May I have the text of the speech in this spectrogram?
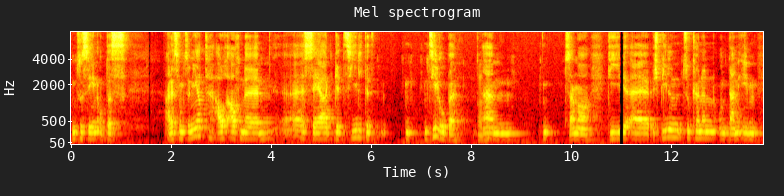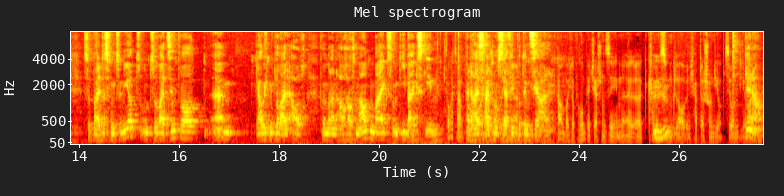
um zu sehen, ob das alles funktioniert, auch auf eine äh, sehr gezielte Zielgruppe, mhm. ähm, sagen wir, die äh, bespielen zu können und dann eben, sobald es funktioniert und soweit sind wir, ähm, glaube ich, mittlerweile auch wollen wir dann auch auf Mountainbikes und E-Bikes gehen. Ich wollte sagen, weil da ist halt noch sehr viel Potenzial. Kann man bei euch auf der Homepage ja schon sehen. Ne? Kann mhm. Zoom, glaube ich. Ich habe da schon die Option, die genau. man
